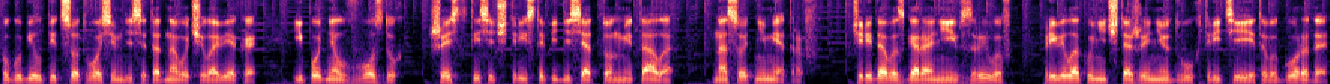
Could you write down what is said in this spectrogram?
погубил 581 человека и поднял в воздух 6350 тонн металла на сотни метров. Череда возгораний и взрывов привела к уничтожению двух третей этого города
